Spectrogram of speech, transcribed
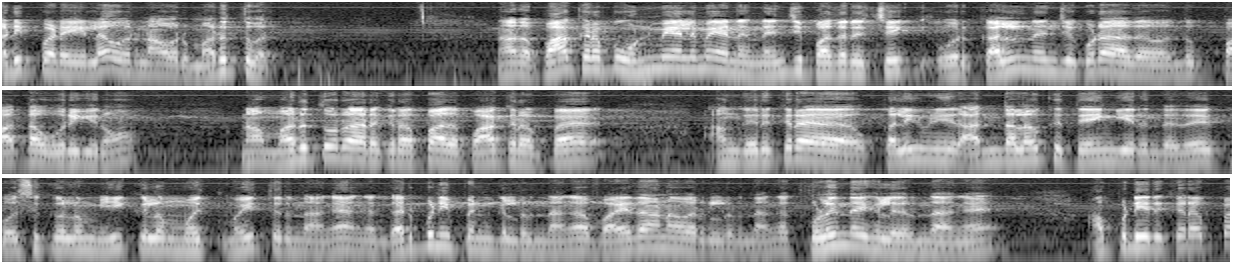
அடிப்படையில் ஒரு நான் ஒரு மருத்துவர். நான் அதை பார்க்குறப்ப உண்மையாலுமே எனக்கு நெஞ்சு பதறிச்சு ஒரு கல் நெஞ்சு கூட அதை வந்து பார்த்தா உருகிறோம் நான் மருத்துவராக இருக்கிறப்ப அதை பார்க்குறப்ப அங்கே இருக்கிற கழிவு நீர் அந்த அளவுக்கு தேங்கி இருந்தது கொசுக்களும் ஈக்களும் மொய் மொய்த்திருந்தாங்க. அங்கே கர்ப்பிணி பெண்கள் இருந்தாங்க வயதானவர்கள் இருந்தாங்க குழந்தைகள் இருந்தாங்க. அப்படி இருக்கிறப்ப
